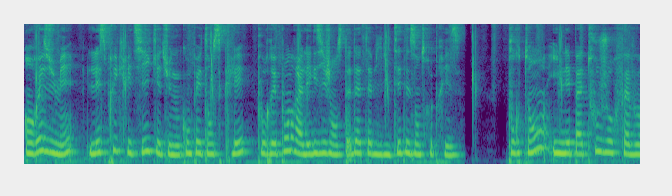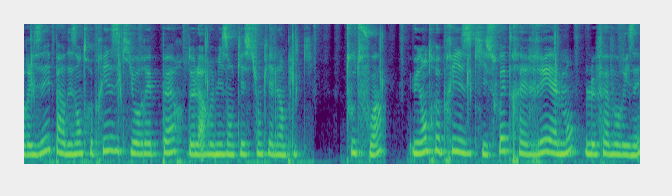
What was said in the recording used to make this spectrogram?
En résumé, l'esprit critique est une compétence clé pour répondre à l'exigence d'adaptabilité des entreprises. Pourtant, il n'est pas toujours favorisé par des entreprises qui auraient peur de la remise en question qu'elle implique. Toutefois, une entreprise qui souhaiterait réellement le favoriser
